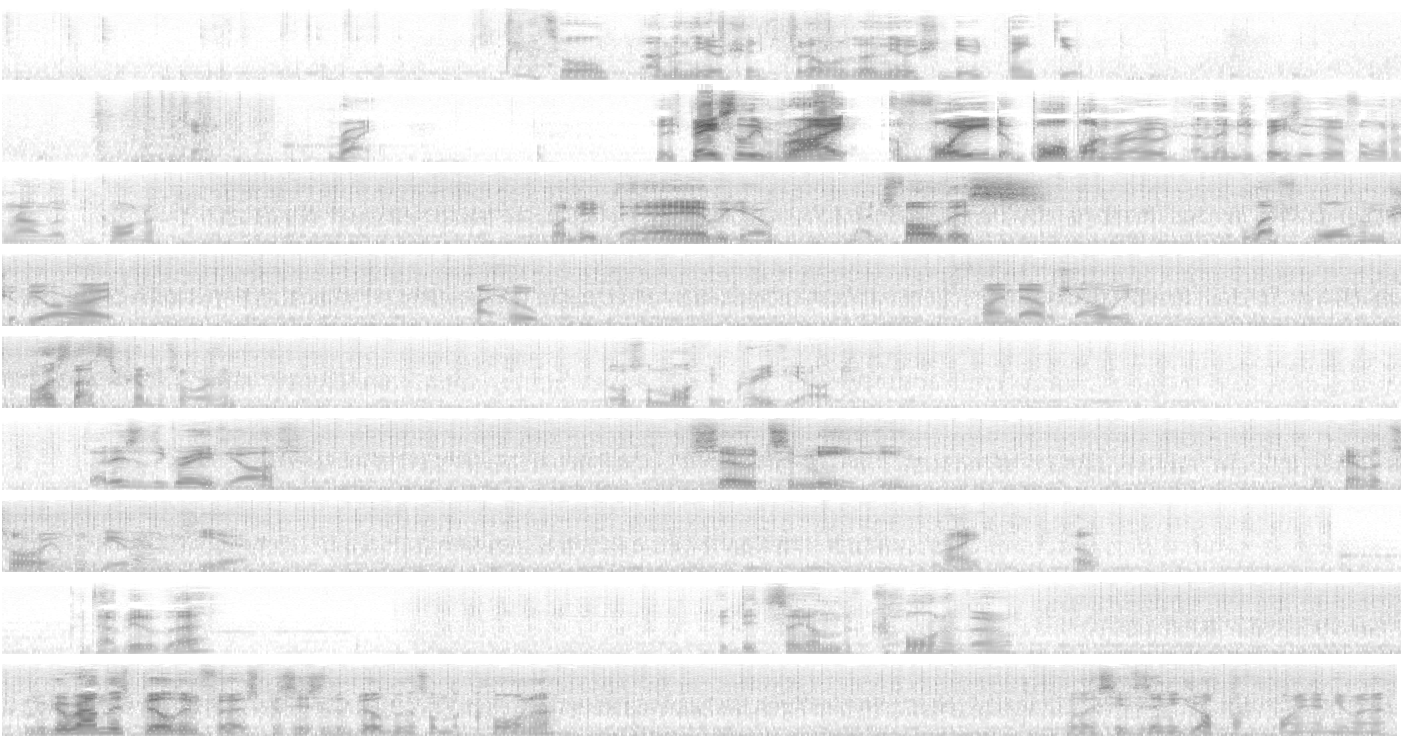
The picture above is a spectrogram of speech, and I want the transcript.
That's all. I'm in the ocean. But I don't want to go in the ocean, dude. Thank you. Okay. Right. So it's basically right, avoid Bourbon Road, and then just basically go forward and round the corner. Come on, dude. There we go. Right, just follow this left wall, and we should be alright. I hope. Let's find out, shall we? Unless that's the crematorium. It looks more like a graveyard. That is the graveyard. So, to me, the crematorium would be around here. Right? Oh. Could that be up there? It did say on the corner, though. Let me go around this building first, because this is the building that's on the corner. So let's see if there's any drop-off point anywhere.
